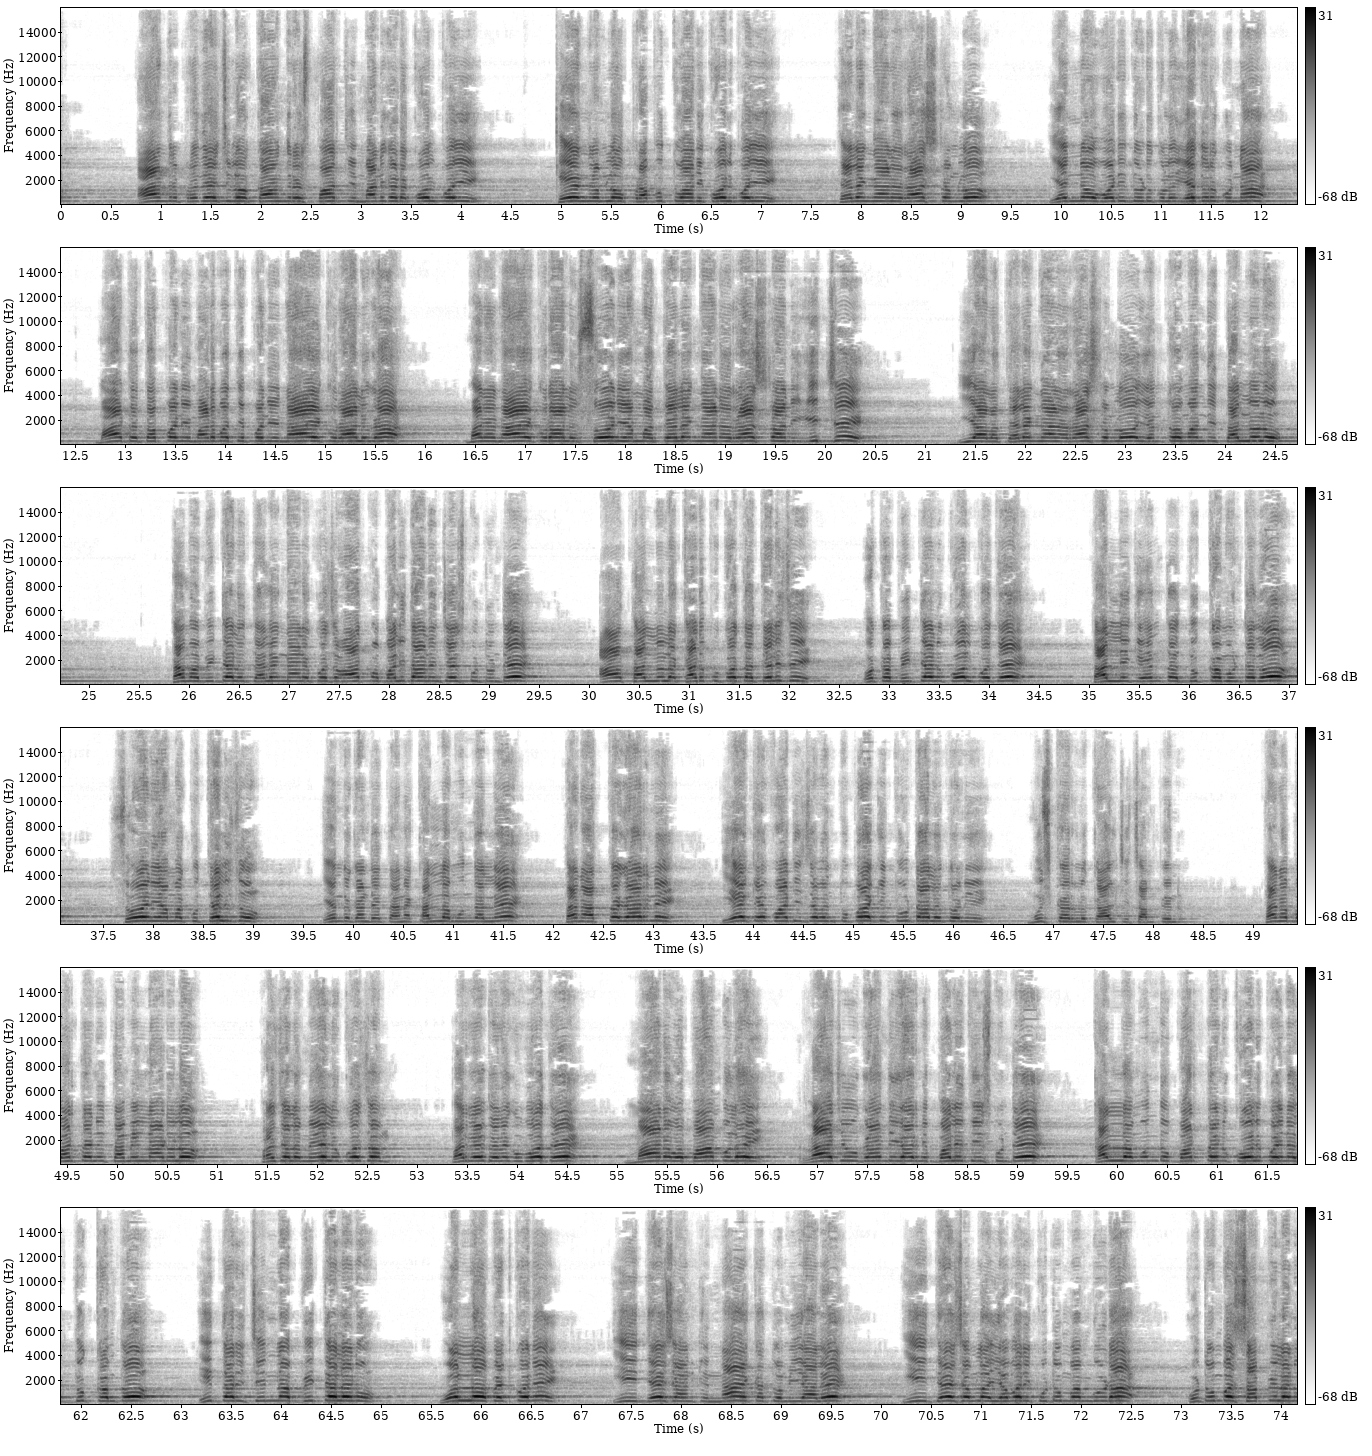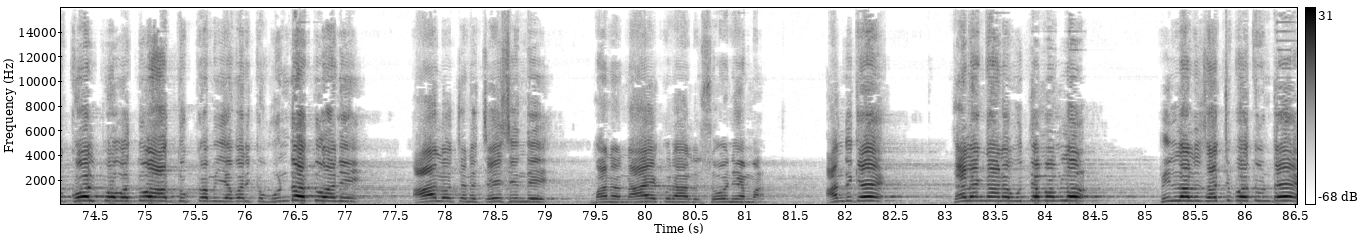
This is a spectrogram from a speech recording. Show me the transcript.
ఆంధ్రప్రదేశ్లో కాంగ్రెస్ పార్టీ మనుగడ కోల్పోయి కేంద్రంలో ప్రభుత్వాన్ని కోల్పోయి తెలంగాణ రాష్ట్రంలో ఎన్నో ఒడిదుడుకులు ఎదుర్కొన్నా మాట తప్పని మడమ తిప్పని నాయకురాలుగా మన నాయకురాలు సోనియమ్మ తెలంగాణ రాష్ట్రాన్ని ఇచ్చి ఇవాళ తెలంగాణ రాష్ట్రంలో ఎంతోమంది తల్లులు తమ బిడ్డలు తెలంగాణ కోసం ఆత్మ బలిదానం చేసుకుంటుంటే ఆ తల్లుల కడుపు కొత్త తెలిసి ఒక బిడ్డను కోల్పోతే తల్లికి ఎంత దుఃఖం ఉంటుందో సోనియమ్మకు తెలుసు. ఎందుకంటే తన కళ్ళ ముందల్నే తన అత్తగారిని ఏకే ఫార్టీ సెవెన్ తుపాకీ తూటాలతోని ముష్కరులు కాల్చి చంపిండ్రు. తన భర్తను తమిళనాడులో ప్రజల మేలు కోసం పర్యటనకు పోతే మానవ బాంబులై రాజీవ్ గాంధీ గారిని బలి తీసుకుంటే కళ్ళ ముందు భర్తను కోల్పోయిన దుఃఖంతో ఇద్దరి చిన్న బిడ్డలను ఒళ్ళో పెట్టుకొని ఈ దేశానికి నాయకత్వం ఇవ్వాలి ఈ దేశంలో ఎవరి కుటుంబం కూడా కుటుంబ సభ్యులను కోల్పోవద్దు ఆ దుఃఖం ఎవరికి ఉండొద్దు అని ఆలోచన చేసింది మన నాయకురాలు సోనియమ్మ. అందుకే తెలంగాణ ఉద్యమంలో పిల్లలు చచ్చిపోతుంటే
